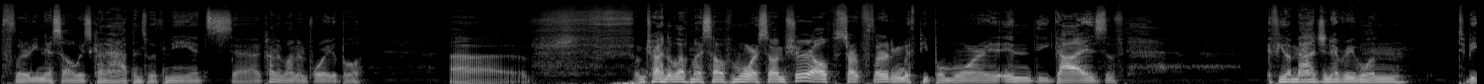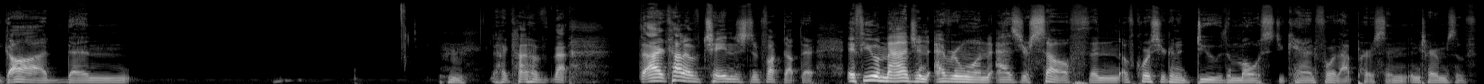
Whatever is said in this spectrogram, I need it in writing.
flirtiness always kind of happens with me. It's uh, kind of unavoidable. Uh, I'm trying to love myself more, so I'm sure I'll start flirting with people more in the guise of if you imagine everyone to be God, then hmm, I kind of that I kind of changed and fucked up there. If you imagine everyone as yourself, then of course you're going to do the most you can for that person in terms of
